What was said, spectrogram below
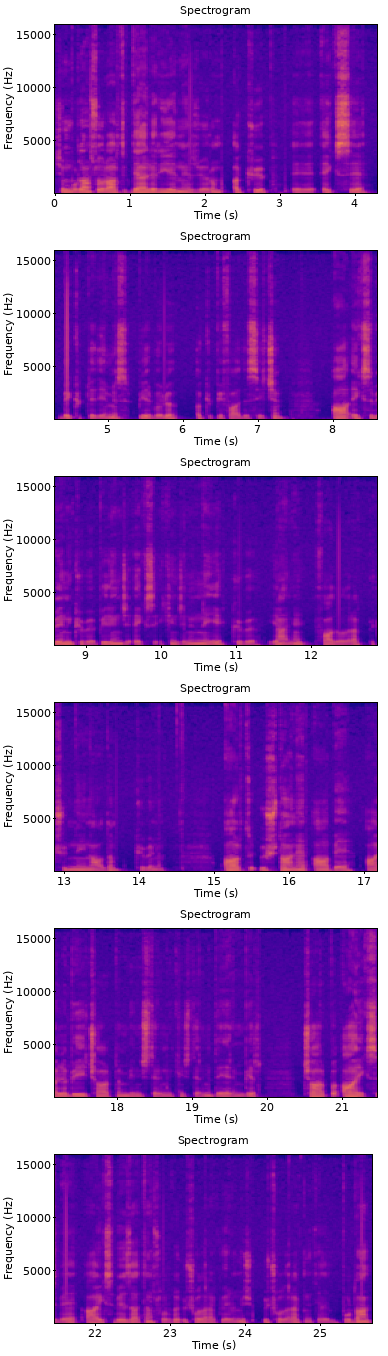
Şimdi buradan sonra artık değerleri yerine yazıyorum. a küp e, eksi b küp dediğimiz 1 bölü a küp ifadesi için a eksi b'nin kübü birinci eksi ikincinin neyi kübü yani ifade olarak 3'ün neyini aldım kübünü. Artı 3 tane ab a ile b'yi çarptım birinci terimle ikinci terimi değerim 1 çarpı a eksi b a eksi b zaten soruda 3 olarak verilmiş 3 olarak niteledim. Buradan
